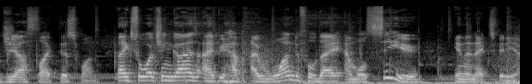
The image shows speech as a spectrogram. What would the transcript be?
just like this one. Thanks for watching guys, I hope you have a wonderful day and we'll see you in the next video.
